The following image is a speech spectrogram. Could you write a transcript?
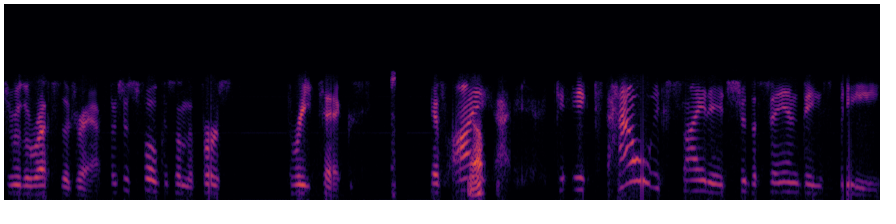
through the rest of the draft, let's just focus on the first three picks. If I, yep. it, how excited should the fan base be,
